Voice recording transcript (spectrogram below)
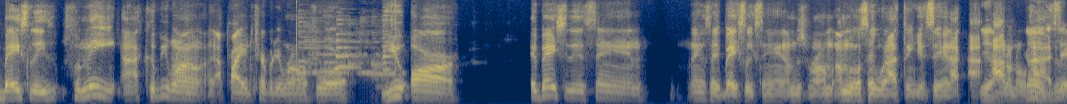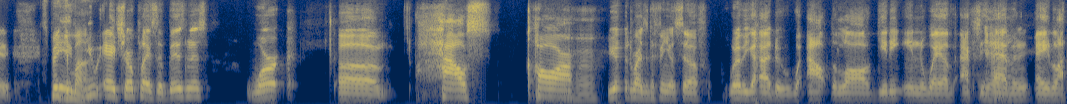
basically, for me, I could be wrong. I probably interpreted it wrong. For you are, it basically is saying. I ain't gonna say basically saying. I'm just wrong. I'm gonna say what I think it said. I I, Yeah. I don't know Yeah, how I said it Speak your if mind. you at your place of business, work, um, house, car, Mhm. you have the right to defend yourself, whatever you gotta do, without the law getting in the way of actually Yeah. having a life.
